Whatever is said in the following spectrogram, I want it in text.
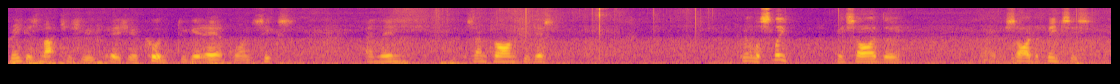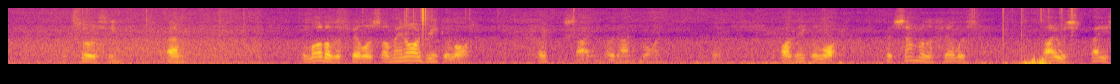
drink as much as you as you could to get out by six, and then sometimes you just fell asleep beside the you know, beside the fences, that sort of thing. Um, a lot of the fellas, I mean, I drink a lot. I have to say, I don't mind. I drink a lot, but some of the fellas, they was they was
